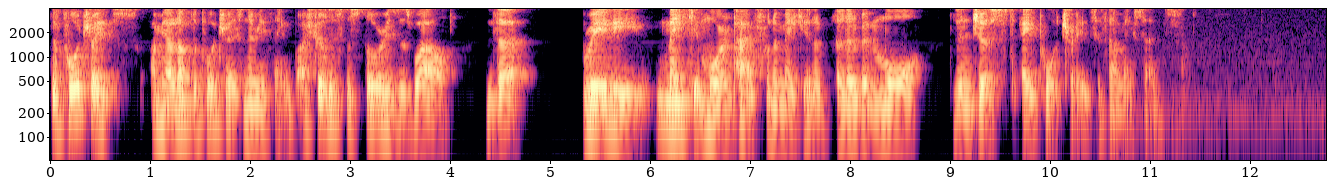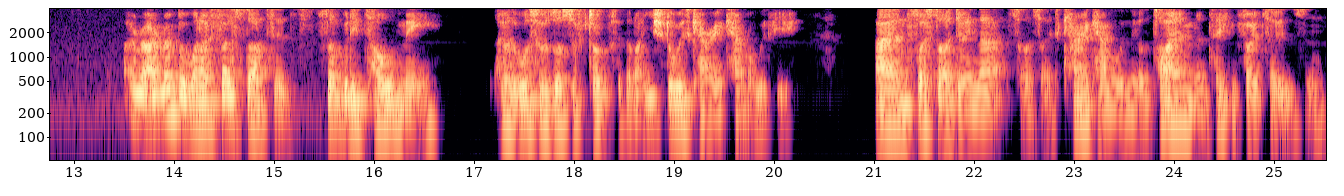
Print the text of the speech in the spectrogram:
the portraits, I mean, I love the portraits and everything, but I feel it's the stories as well that really make it more impactful and make it a, a little bit more than just a portrait, if that makes sense. I, I remember when I first started, somebody told me who also was also a photographer, they're like, you should always carry a camera with you. And so I started doing that. So I was like carrying a camera with me all the time and taking photos and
